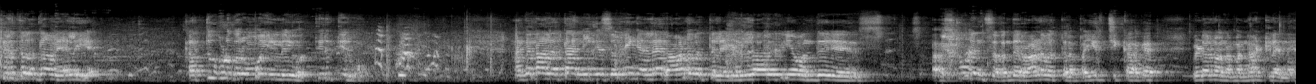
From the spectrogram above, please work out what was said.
திருத்துறது தான் வேலையே. கத்து கொடுக்குறோமோ இல்லையோ திருத்திடுவோம் அதனால தான் நீங்க சொன்னீங்கல்ல ராணுவத்துல எல்லாரையும் வந்து ஸ்டூடெண்ட்ஸை வந்து ராணுவத்துல பயிற்சிக்காக விடணும் நம்ம நாட்டுலன்னு.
